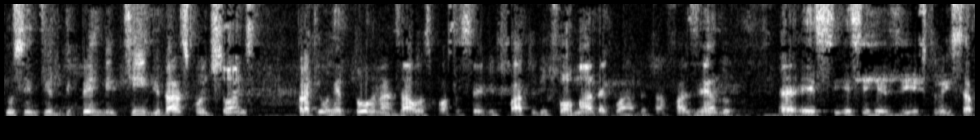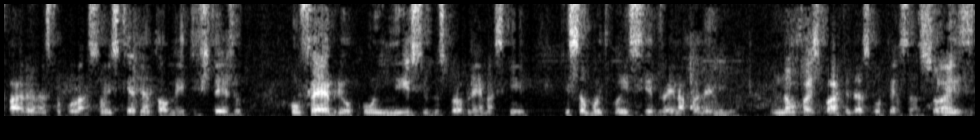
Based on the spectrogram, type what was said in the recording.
no sentido de permitir, de dar as condições para que o retorno às aulas possa ser de fato de forma adequada, tá? fazendo é, esse, esse registro e separando as populações que eventualmente estejam com febre ou com o início dos problemas que, que são muito conhecidos aí na pandemia. Não faz parte das compensações,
